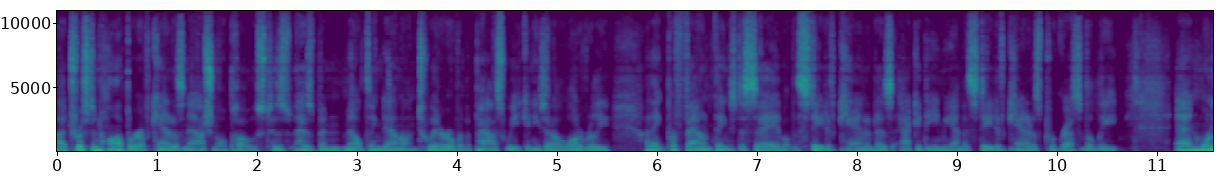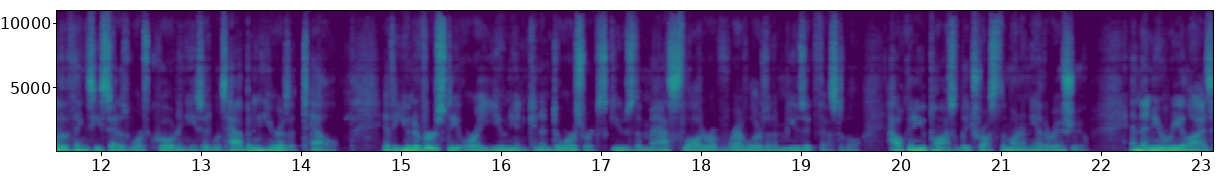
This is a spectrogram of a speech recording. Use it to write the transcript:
Uh, Tristan Hopper of Canada's National Post has, has been melting down on Twitter over the past week, and he's had a lot of really, I think, profound things to say about the state of Canada's academia and the state of Canada's progressive elite. And one of the things he said is worth quoting. He said, What's happening here is a tell. If a university or a union can endorse or excuse the mass slaughter of revelers at a music festival, how can you possibly trust them on any other issue? And then you realize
